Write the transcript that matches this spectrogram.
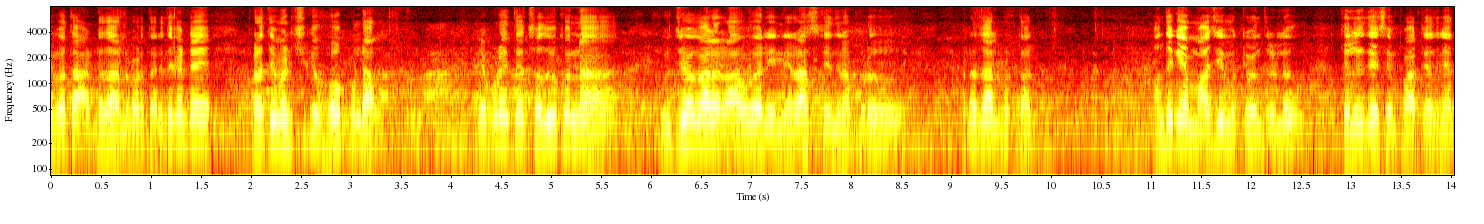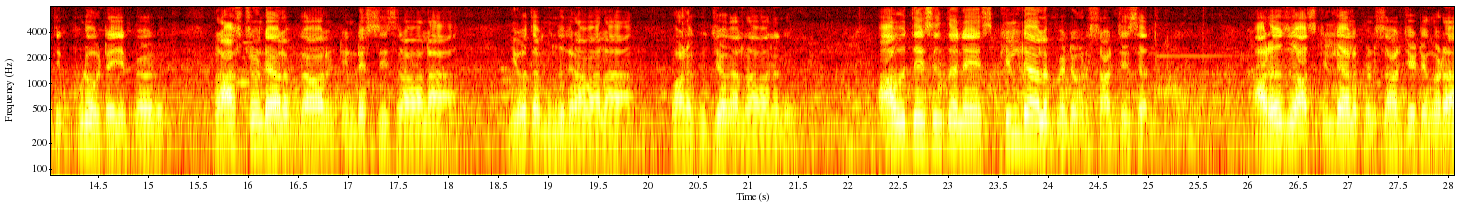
యువత అడ్డదారులు పడతారు. ఎందుకంటే ప్రతి మనిషికి హోప్ ఉండాల. ఎప్పుడైతే చదువుకున్న ఉద్యోగాలు రావు అని నిరాశ చెందినప్పుడు అడ్డదారులు పడతారు. అందుకే మాజీ ముఖ్యమంత్రులు తెలుగుదేశం పార్టీ అధినేత ఇప్పుడు ఒకటే చెప్పేవారు. రాష్ట్రం డెవలప్ కావాలంటే ఇండస్ట్రీస్ రావాలా యువత ముందుకు రావాలా వాళ్ళకు ఉద్యోగాలు రావాలని. ఆ ఉద్దేశంతోనే స్కిల్ డెవలప్మెంట్ ఒకటి స్టార్ట్ చేశారు. ఆ రోజు ఆ స్కిల్ డెవలప్మెంట్ స్టార్ట్ చేయడం కూడా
